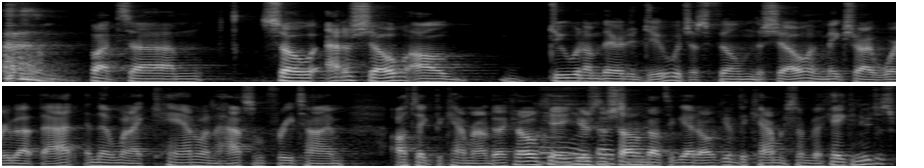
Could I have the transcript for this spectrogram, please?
but um, so at a show, I'll do what I'm there to do, which is film the show and make sure I worry about that. And then when I can, when I have some free time, I'll take the camera and be like, okay, Oh, here's the shot I'm about to get. I'll give the camera to somebody like, hey, can you just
